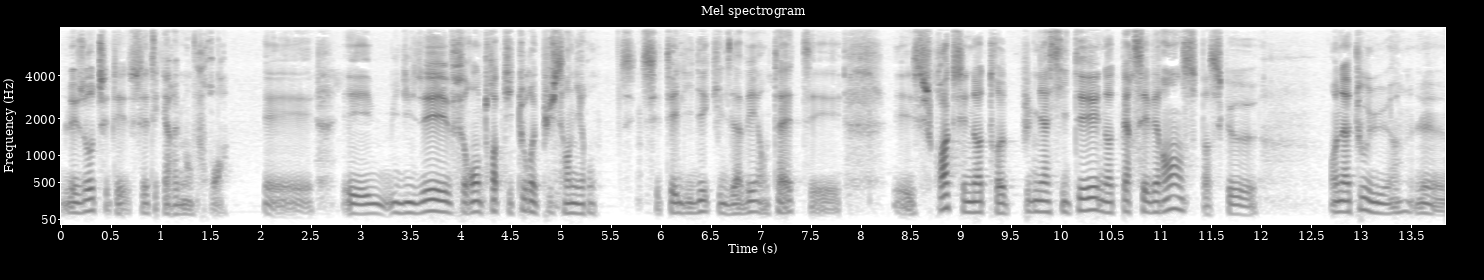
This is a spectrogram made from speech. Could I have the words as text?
les autres, c'était carrément froid. Et, et ils disaient, feront trois petits tours et puis s'en iront. C'était l'idée qu'ils avaient en tête. Et je crois que c'est notre pugnacité, notre persévérance, parce que on a tout eu. Hein. Euh,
